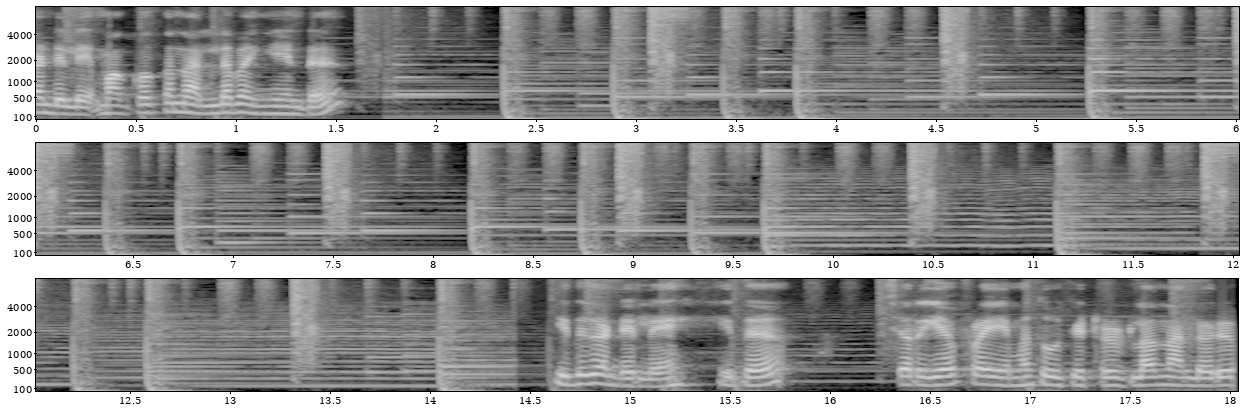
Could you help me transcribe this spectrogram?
കണ്ടില്ലേ? മഗ്ഗൊക്കെ നല്ല ഭംഗിയുണ്ട്. ഇത് കണ്ടില്ലേ? ഇത് ചെറിയ ഫ്രെയിം തൂക്കിയിട്ടിട്ടുള്ള നല്ലൊരു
